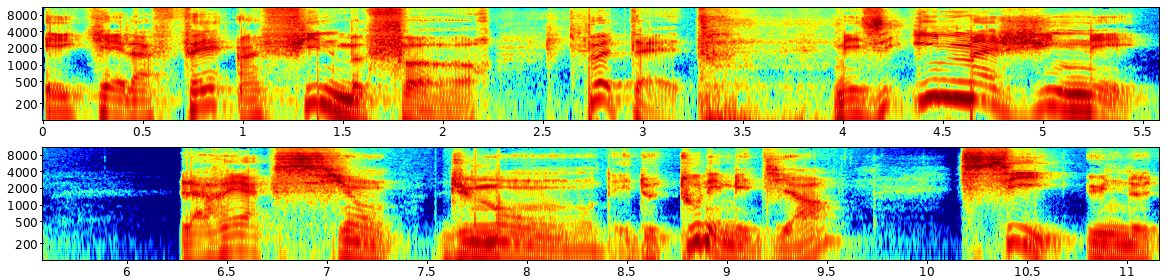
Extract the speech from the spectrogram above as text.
et qu'elle a fait un film fort. Peut-être. Mais imaginez la réaction du monde et de tous les médias si une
